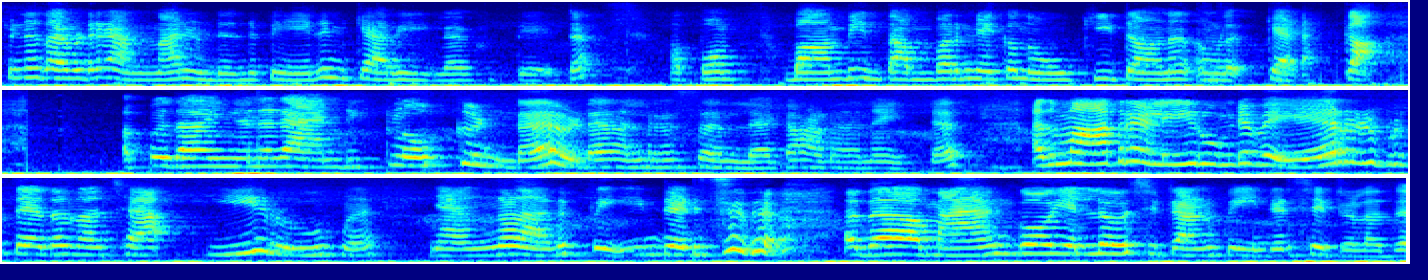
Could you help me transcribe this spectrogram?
പിന്നെ അത് അവിടെ ഒരു അണ്ണാനുണ്ട്. എന്റെ പേര് എനിക്ക് അറിയില്ല കൃത്യമായിട്ട്. അപ്പം ബാമ്പിയും തമ്പറിനെയൊക്കെ നോക്കിയിട്ടാണ് നമ്മൾ കിടക്ക. അപ്പൊ ഇതാ ഇങ്ങനെ ഒരു ആന്റി ക്ലോക്ക് ഉണ്ട്. ഇവിടെ നല്ല രസമല്ലേ കാണാനായിട്ട്. അത് മാത്രമല്ല ഈ റൂമിന്റെ വേറൊരു പ്രത്യേകത എന്ന് വെച്ചാൽ ഈ റൂം ഞങ്ങളാണ് പെയിന്റ് അടിച്ചത്. അത് മാംഗോ യെല്ലോ വെച്ചിട്ടാണ് പെയിന്റ് അടിച്ചിട്ടുള്ളത്.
